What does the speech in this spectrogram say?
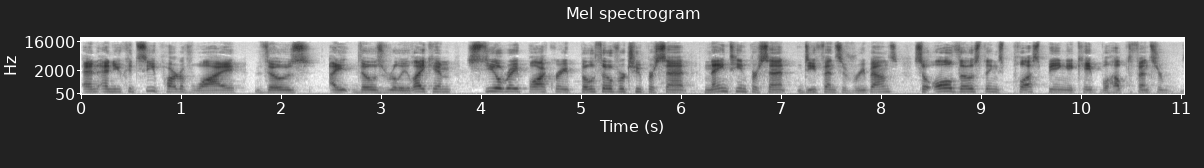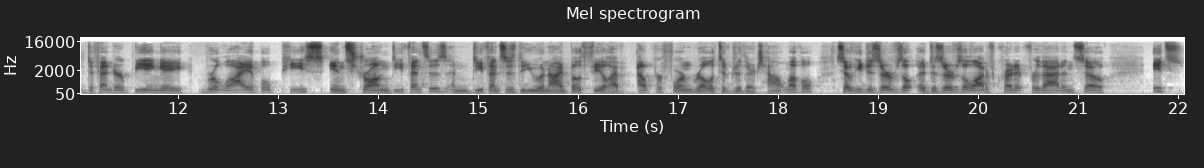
and and you can see part of why those I those really like him. Steal rate, block rate, both over two percent, nineteen percent defensive rebounds. So all those things, plus being a capable help defender, defender, being a reliable piece in strong defenses and defenses that you and I both feel have outperformed relative to their talent level. So he deserves deserves a lot of credit for that, and so it's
